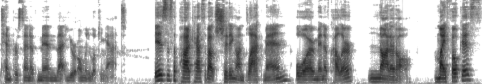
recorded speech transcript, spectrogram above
10% of men that you're only looking at. Is this a podcast about shitting on black men or men of color? Not at all. My focus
